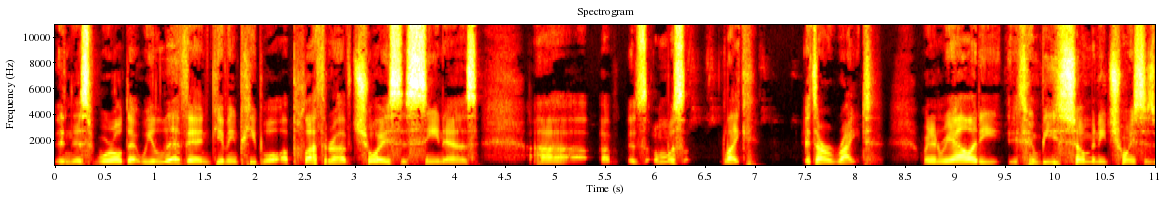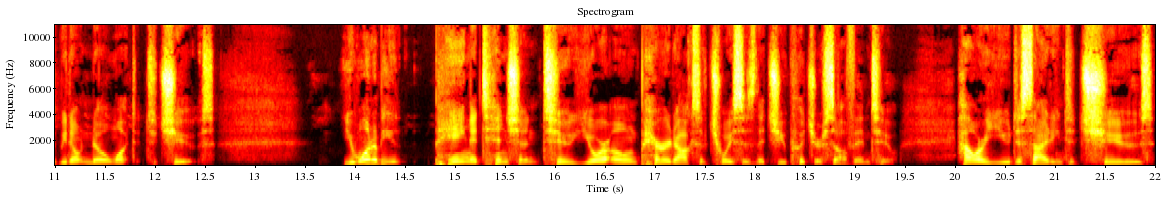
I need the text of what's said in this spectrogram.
in this world that we live in, giving people a plethora of choice is seen as uh, it's almost like it's our right. When in reality, it can be so many choices, we don't know what to choose you want to be paying attention to your own paradox of choices that you put yourself into. How are you deciding to choose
